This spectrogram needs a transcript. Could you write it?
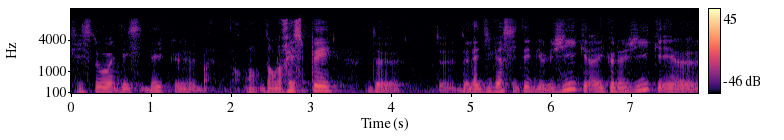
Christo a décidé que, bah, dans le respect de, la diversité biologique, écologique, et euh,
